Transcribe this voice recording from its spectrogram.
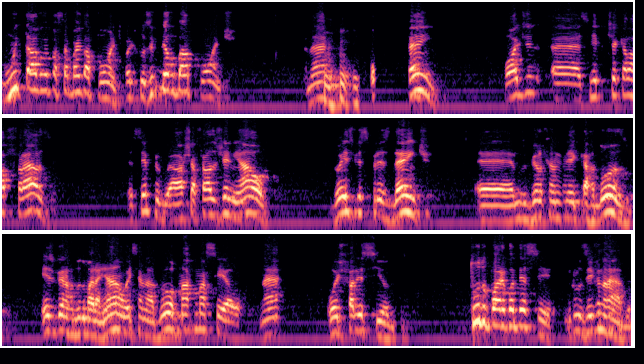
muita água vai passar abaixo da ponte, pode inclusive derrubar a ponte. Né? Bem, pode é, se repetir aquela frase, eu sempre acho a frase genial, do ex-vice-presidente é, no governo Fernando Henrique Cardoso, ex-governador do Maranhão, ex-senador, Marco Maciel, né? hoje falecido. Tudo pode acontecer, inclusive nada.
